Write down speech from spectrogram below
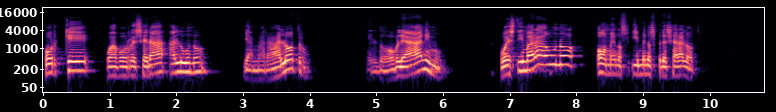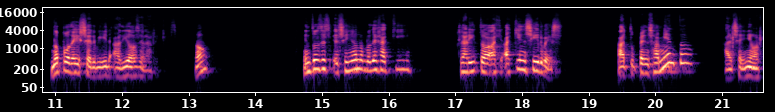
porque o aborrecerá al uno y amará al otro. El doble ánimo. O estimará a uno o menos, y menospreciará al otro. No podéis servir a Dios de la riqueza, ¿no? Entonces el Señor nos lo deja aquí clarito. ¿A, quién sirves? ¿A tu pensamiento? Al Señor.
